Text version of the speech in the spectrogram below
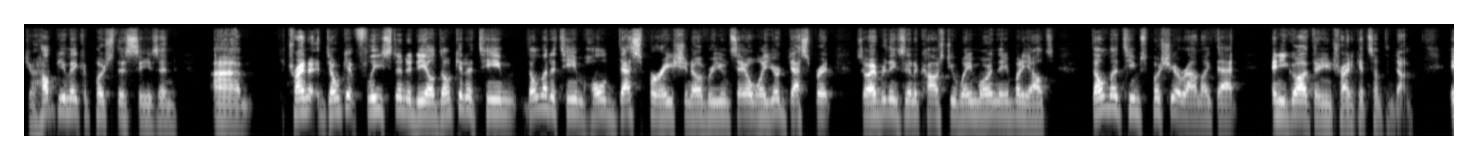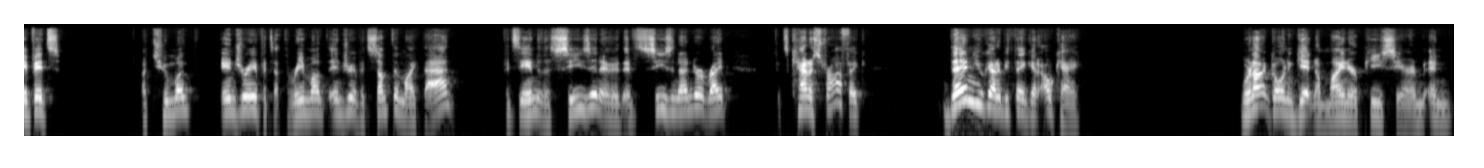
to help you make a push this season. Um, trying to don't get fleeced in a deal. Don't get a team, don't let a team hold desperation over you and say, oh, well, you're desperate. So everything's going to cost you way more than anybody else. Don't let teams push you around like that. And you go out there and you try to get something done. If it's a two month injury, if it's a three month injury, if it's something like that, if it's the end of the season, if it's season ender, right? If it's catastrophic, then you got to be thinking, okay, we're not going and getting a minor piece here. And, and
